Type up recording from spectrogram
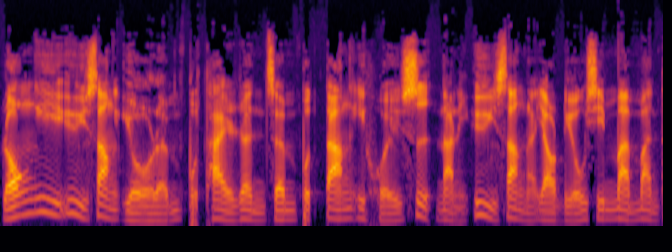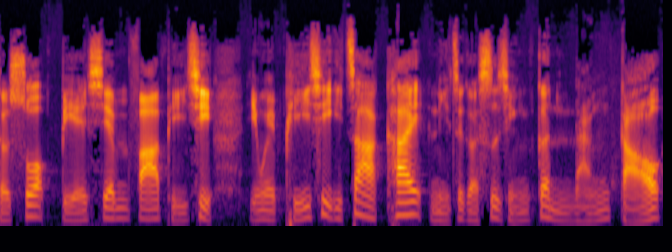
容易遇上有人不太认真、不当一回事，那你遇上了要留心，慢慢的说，别先发脾气，因为脾气一炸开，你这个事情更难搞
